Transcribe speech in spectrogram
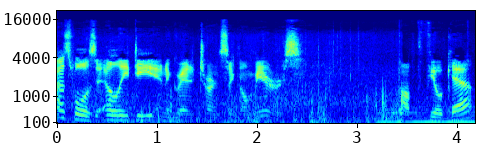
As well as LED integrated turn signal mirrors. Pop the fuel cap.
